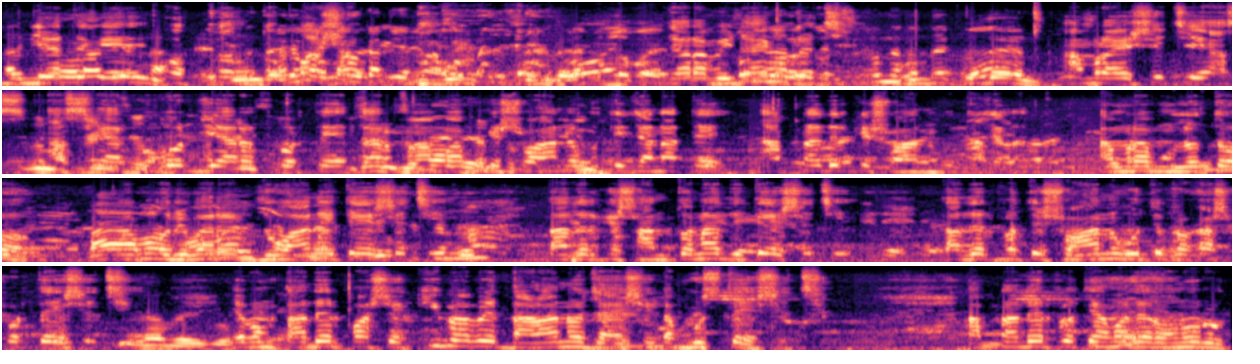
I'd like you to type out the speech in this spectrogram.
দুনিয়া থেকে যারা বিদায় করেছে, আমরা এসেছি আস- আসিয়ার কবর জিয়ারত করতে। তার মা বাপকে সহানুভূতি জানাতে, আপনাদেরকে সহানুভূতি জানাতে। আমরা মূলত পরিবারের দোয়া নিতে এসেছি, তাদেরকে সান্ত্বনা দিতে এসেছি, তাদের প্রতি সহানুভূতি প্রকাশ করতে এসেছি, এবং তাদের পাশে কীভাবে দাঁড়ানো যায় সেটা বুঝতে এসেছি। আপনাদের প্রতি আমাদের অনুরোধ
